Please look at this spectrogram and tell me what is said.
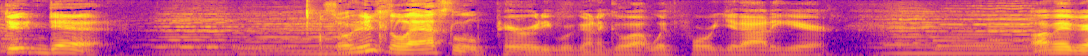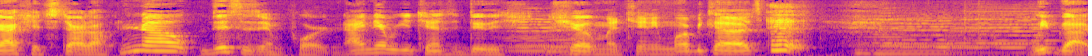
student debt. So here's the last little parody we're gonna go out with before we get out of here. Or maybe I should start off. No, this is important. I never get a chance to do this show much anymore because we've got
